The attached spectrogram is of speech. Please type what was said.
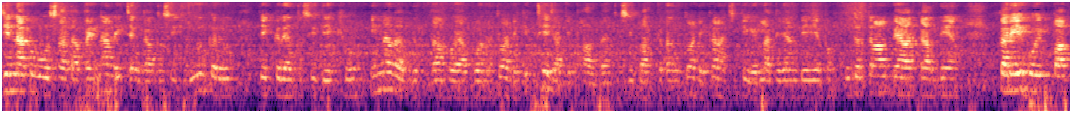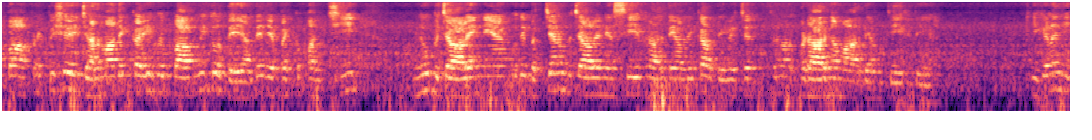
ਜਿੰਨਾ ਕੁ ਹੋ ਸਕਦਾ ਪਹਿਲਾਂ ਲਈ ਚੰਗਾ ਤੁਸੀਂ ਜ਼ਰੂਰ ਕਰੋ ਤੇ ਇੱਕ ਦਿਨ ਤੁਸੀਂ ਦੇਖਿਓ ਇਹਨਾਂ ਦਾ ਦਿੱਤਾ ਹੋਇਆ ਪੁੰਨ ਤੁਹਾਡੇ ਕਿੱਥੇ ਜਾ ਕੇ ਫਲਦਾ। ਤੁਸੀਂ ਬਰਕਤਾਂ ਨੂੰ ਤੁਹਾਡੇ ਘਰਾਂ 'ਚ ਢੇਰ ਲੱਗ ਜਾਂਦੇ ਜੇ ਆਪਾਂ ਕੁਦਰਤ ਨਾਲ ਪਿਆਰ ਕਰਦੇ ਆ। ਕਰੇ ਹੋਏ ਪਾਪਾਂ, ਆਪਣੇ ਪਿਛਲੇ ਜਨਮਾਂ ਦੇ ਕਰੇ ਹੋਏ ਪਾਪ ਵੀ ਧੋਤੇ ਜਾਂਦੇ ਜੇ ਆਪਾਂ ਇੱਕ ਪੰਛੀ ਨੂੰ ਬਚਾ ਲੈਂਦੇ ਆ, ਉਹਦੇ ਬੱਚਿਆਂ ਨੂੰ ਬਚਾ ਲੈਂਦੇ ਆ ਸੇਫ ਰੱਖਦੇ ਆ ਆਪਦੇ ਘਰ ਦੇ ਵਿੱਚ, ਤੇ ਉਹਨਾਂ ਨੂੰ ਉਡਾਰੀਆਂ ਮਾਰਦੇ ਆ ਦੇਖਦੇ ਆ। ਠੀਕ ਹੈ ਨਾ ਜੀ?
